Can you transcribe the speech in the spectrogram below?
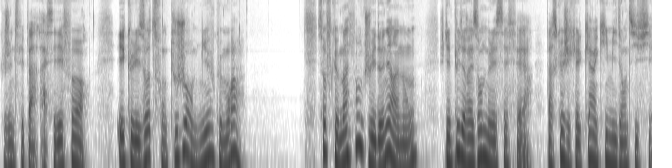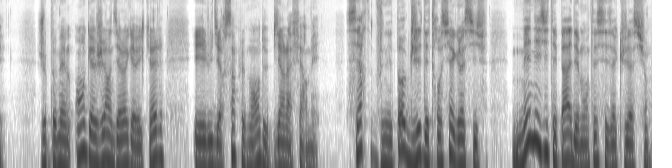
que je ne fais pas assez d'efforts, et que les autres font toujours mieux que moi. Sauf que maintenant que je lui ai donné un nom, je n'ai plus de raison de me laisser faire, parce que j'ai quelqu'un à qui m'identifier. Je peux même engager un dialogue avec elle et lui dire simplement de bien la fermer. Certes, vous n'êtes pas obligé d'être aussi agressif, mais n'hésitez pas à démonter ses accusations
